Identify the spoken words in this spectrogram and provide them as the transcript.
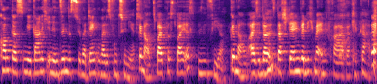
kommt das mir gar nicht in den Sinn, das zu überdenken, weil das funktioniert. Genau, 2 plus 2 ist? 4. Genau, also das, mhm. das stellen wir nicht mehr in Frage. Glück gehabt.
